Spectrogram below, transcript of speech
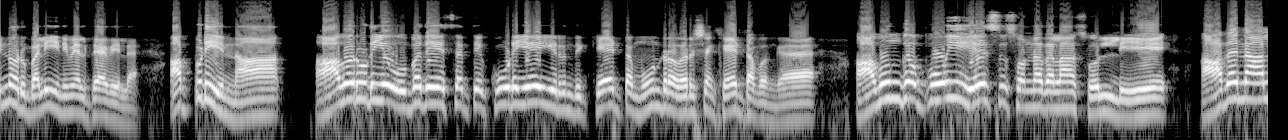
இன்னொரு பலி இனிமேல் தேவையில்லை. அப்படின்னா அவருடைய உபதேசத்தை கூடயே இருந்து கேட்ட மூன்றரை வருஷம் கேட்டவங்க அவங்க போய் இயேசு சொன்னதெல்லாம் சொல்லி அதனால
